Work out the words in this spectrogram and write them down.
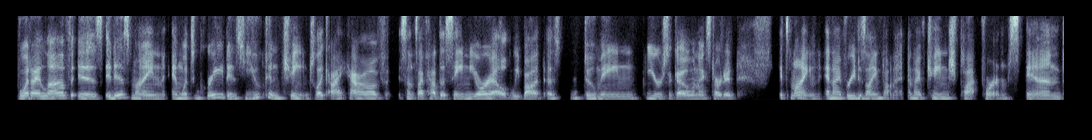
But what I love is it is mine. And what's great is you can change. Like I have, since I've had the same URL, we bought a domain years ago when I started it's mine and I've redesigned on it and I've changed platforms. And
